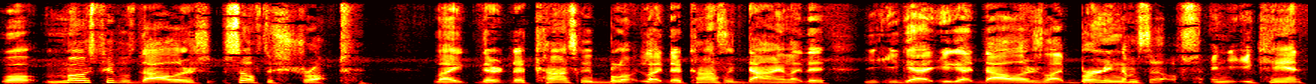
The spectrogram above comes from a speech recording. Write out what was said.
Well, most people's dollars self-destruct. Like they're they're constantly blow, like they're constantly dying. Like they, you got you got dollars like burning themselves, and you can't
